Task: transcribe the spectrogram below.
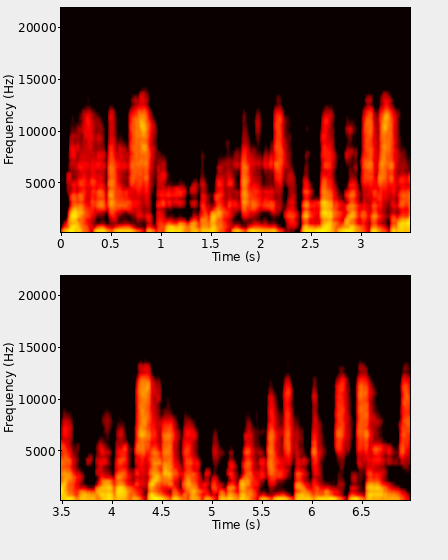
refugees support other refugees. The networks of survival are about the social capital that refugees build amongst themselves.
